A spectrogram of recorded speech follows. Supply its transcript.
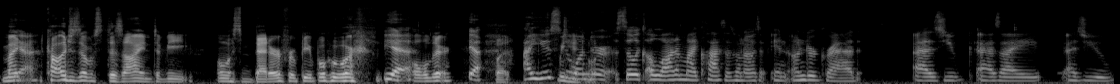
My yeah. college is almost designed to be almost better for people who are Yeah. older. Yeah. But I used to wonder so like a lot of my classes when I was in undergrad as you as I as you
